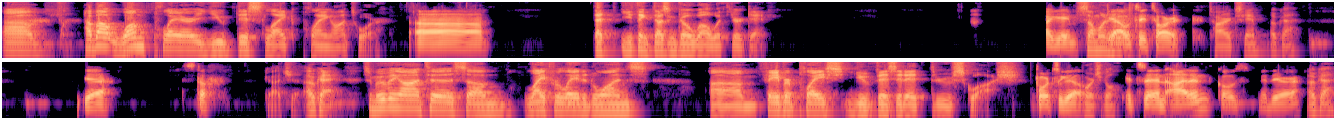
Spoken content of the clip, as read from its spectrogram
Um, how about one player you dislike playing on tour uh, that you think doesn't go well with your game? My game. Someone Yeah, I would say Tarek. Tarek's game. Okay, Yeah, stuff. gotcha. Okay, so moving on to some life-related ones. Um, favorite place you visited through squash? Portugal. Portugal. It's an island called Madeira. Okay.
